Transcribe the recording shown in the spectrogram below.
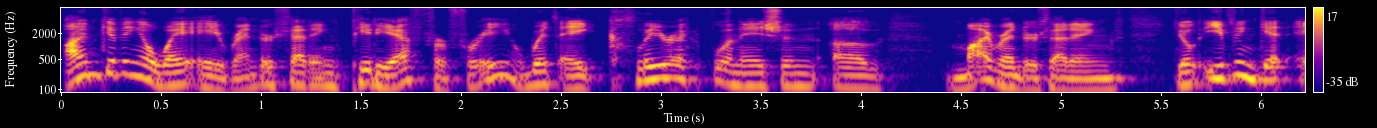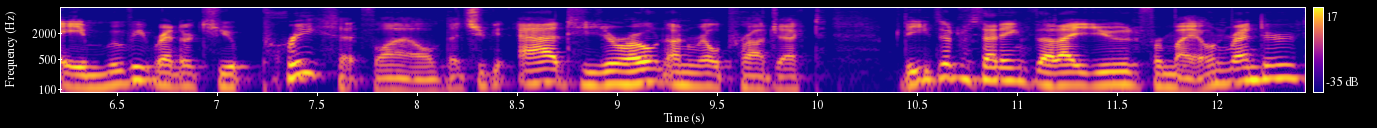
I'm giving away a render setting PDF for free with a clear explanation of my render settings. You'll even get a Movie Render Queue preset file that you can add to your own Unreal project. These are the settings that I use for my own renders,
